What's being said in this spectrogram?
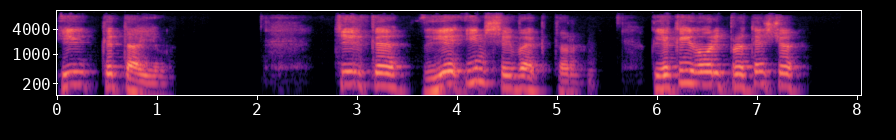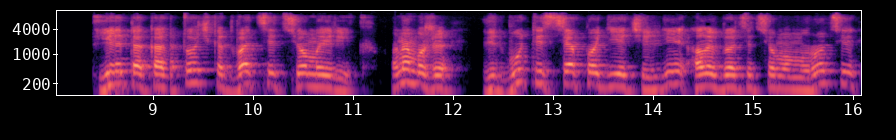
і Китаєм. Тільки є інший вектор, який говорить про те, що є така точка 27 рік. Вона може відбутися подія чи ні, але в 27-му році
